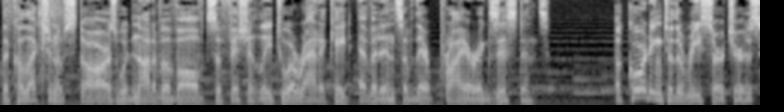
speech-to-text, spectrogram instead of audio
the collection of stars would not have evolved sufficiently to eradicate evidence of their prior existence. According to the researchers,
